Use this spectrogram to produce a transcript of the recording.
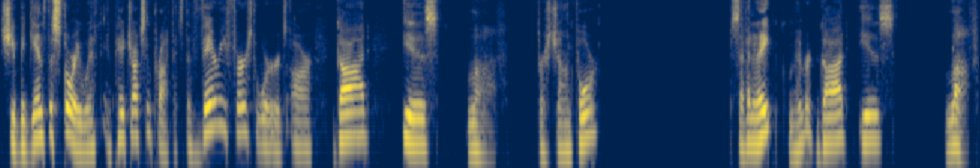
she begins the story with in Patriarchs and Prophets, the very first words are God is love. 1 John 4, 7 and 8, remember, God is love.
